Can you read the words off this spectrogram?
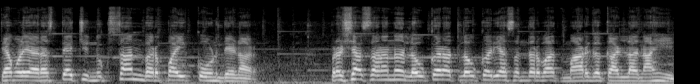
त्यामुळे या रस्त्याची नुकसान भरपाई कोण देणार? प्रशासनानं लवकरात लवकर या संदर्भात मार्ग काढला नाही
